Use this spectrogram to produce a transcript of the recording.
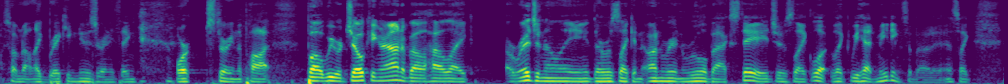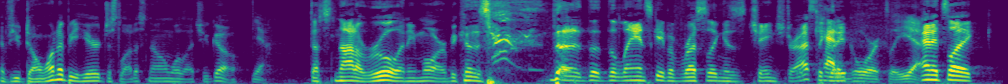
So I'm not like breaking news or anything or stirring the pot. But we were joking around about how like originally there was like an unwritten rule backstage. It was like, look, like we had meetings about it. And it's like if you don't want to be here, just let us know and we'll let you go. yeah. That's not a rule anymore because the, the the landscape of wrestling has changed drastically. Categorically, yeah. And it's like,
